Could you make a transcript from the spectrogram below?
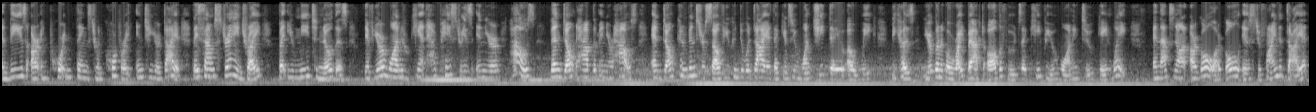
And these are important things to incorporate into your diet. They sound strange, right? But you need to know this. If you're one who can't have pastries in your house, then don't have them in your house. And don't convince yourself you can do a diet that gives you one cheat day a week because you're going to go right back to all the foods that keep you wanting to gain weight. And that's not our goal. Our goal is to find a diet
